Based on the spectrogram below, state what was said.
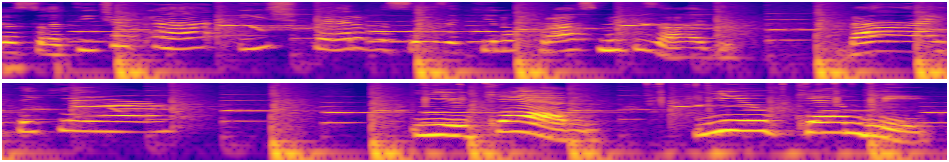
Eu sou a Teacher K e espero vocês aqui no próximo episódio. Bye, take care! You can! You can be!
